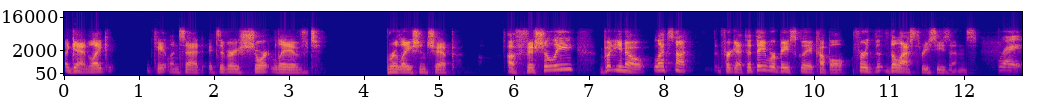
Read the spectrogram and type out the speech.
again, like Caitlin said, it's a very short-lived relationship officially, but you know, let's not forget that they were basically a couple for the, the last three seasons. Right.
